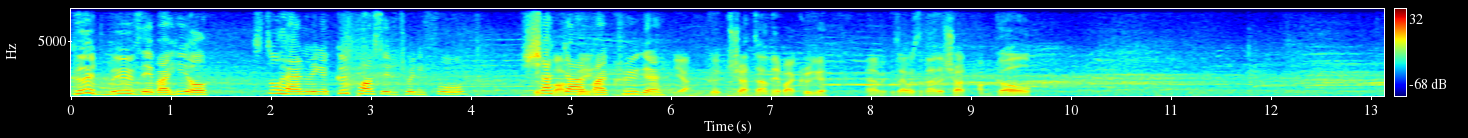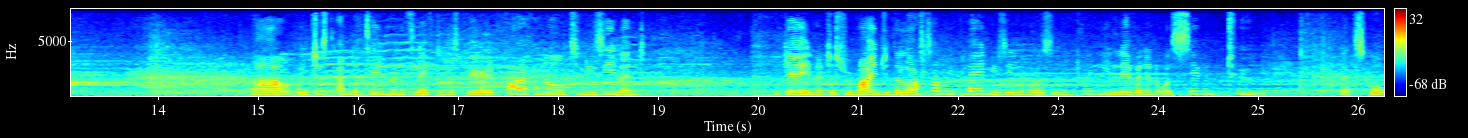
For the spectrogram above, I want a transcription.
Good move there by Heel. Still handling a Good pass there to 24. Shut down there. by Kruger. Yeah, good shut down there by Kruger, uh, because that was another shot on goal. Now, we're just under 10 minutes left in this period. 5 0 to New Zealand. Again, I just remind you the last time we played New Zealand was in 2011 and it was 7 2 that score.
